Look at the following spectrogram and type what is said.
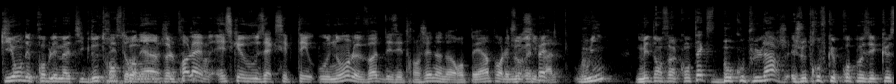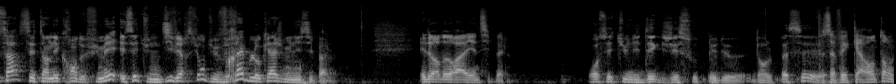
qui ont des problématiques de transport. C'est un peu le problème. Est-ce que vous acceptez ou non le vote des étrangers non européens pour les je municipales? répète, Oui, mais dans un contexte beaucoup plus large. Et je trouve que proposer que ça, c'est un écran de fumée et c'est une diversion du vrai blocage municipal. Eduardo Ryan Sipel. Oh, c'est une idée que j'ai soutenue dans le passé. Ça fait 40 ans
